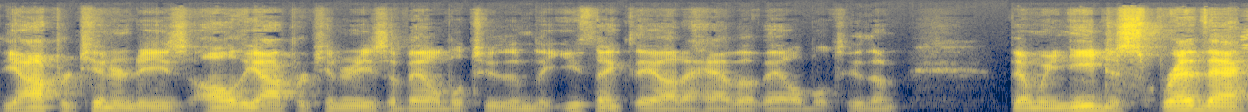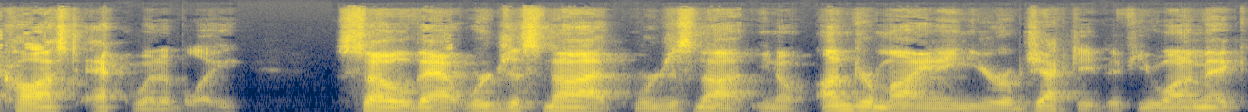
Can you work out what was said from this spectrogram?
the opportunities, all the opportunities available to them that you think they ought to have available to them, then we need to spread that cost equitably so that we're just not we're just not you know undermining your objective if you want to make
